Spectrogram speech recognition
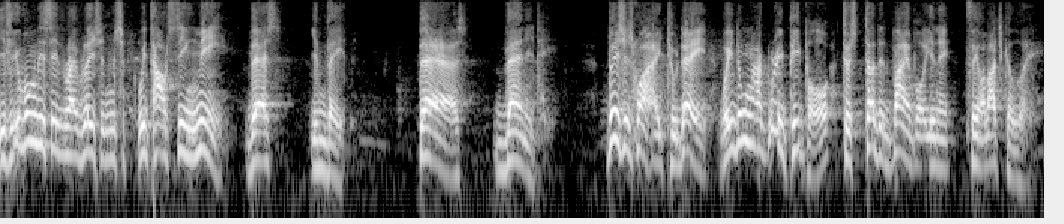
if you only see the revelations without seeing me, that's in vain. That's vanity. This is why today we don't agree people to study the Bible in a theological way.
